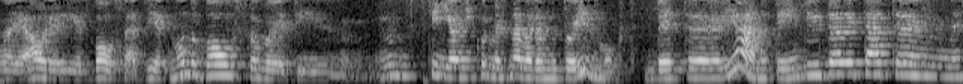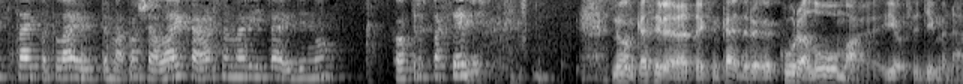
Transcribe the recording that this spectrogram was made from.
vai Aurelijas balsā dzird manu balsu, vai tī, nu, tī jau nekur mēs nevaram nu, to izmukt. Bet, jā, nu, te individualitāte, mēs tāpat, lai, tamā pašā laikā esam arī tādi, nu, katrs pa sevi. Nu, kas ir, teiksim, kāda ir kura loma jūsu ģimenē?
